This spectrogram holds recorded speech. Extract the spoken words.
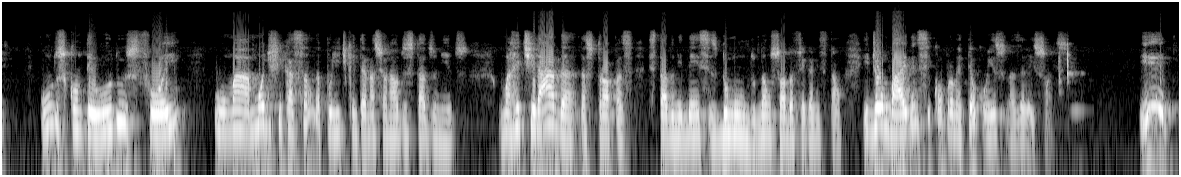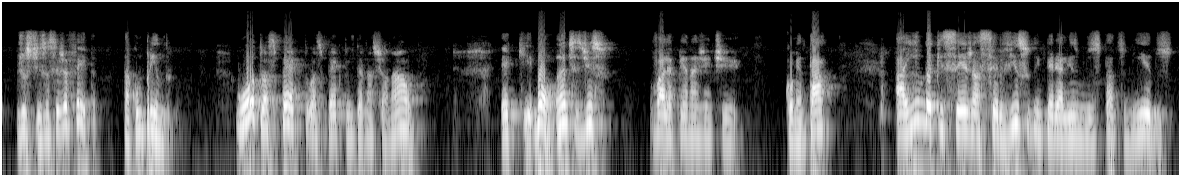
um dos conteúdos foi uma modificação da política internacional dos Estados Unidos uma retirada das tropas estadunidenses do mundo, não só do Afeganistão. E John Biden se comprometeu com isso nas eleições. E justiça seja feita, está cumprindo. O outro aspecto, o aspecto internacional, é que, bom, antes disso, vale a pena a gente comentar, ainda que seja a serviço do imperialismo dos Estados Unidos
